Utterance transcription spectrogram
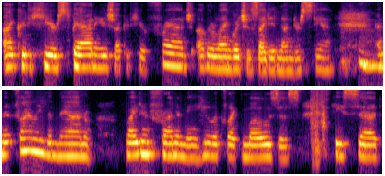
I could hear Spanish, I could hear French, other languages I didn't understand. Mm-hmm. And then finally, the man right in front of me, he looked like Moses. He said,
